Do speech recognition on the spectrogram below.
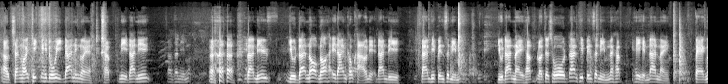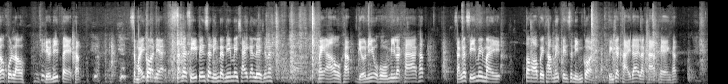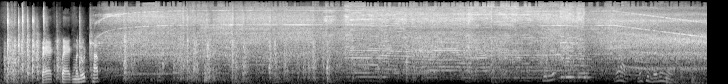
เอาช่างน้อยทิกให้ดูอีกด้านหนึ่งหน่อยครับ นี่ด้านนี้ ตามสนิม ด้านนี้อยู่ด้านนอกเนาะไอ้ด้านขาวๆเนี่ย ด้านดี ด้านที่เป็นสนิมอยู่ด้านในครับ เราจะโชว์ด้านที่เป็นสนิมนะครับ ให้เห็นด้านในแปลกเนาะคนเรา เดี๋ยวนี้แปลกครับ สมัยก่อนเนี่ยสังกะสีเป็นสนิมแบบนี้ไม่ใช้กันเลยใช่ไหมไม่เอาครับ เดี๋ยวนี้โอ้โหมีราคาครับ สังกะสีใหม่ๆต้องเอาไปทำให้เป็นสนิมก่อน ถึงจะขายได้ราคาแพงครับ แปลกแปลกมนุษย์ครับ กินนิดว่ามันกินไปนู่นน่ะ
